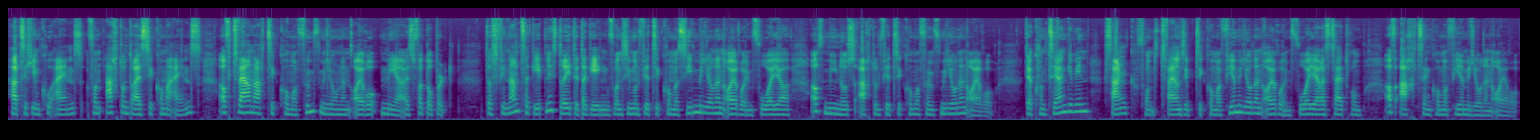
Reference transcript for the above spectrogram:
hat sich im Q1 von 38,1 auf 82,5 Millionen Euro mehr als verdoppelt. Das Finanzergebnis drehte dagegen von 47,7 Millionen Euro im Vorjahr auf minus 48,5 Millionen Euro. Der Konzerngewinn sank von 72,4 Millionen Euro im Vorjahreszeitraum auf 18,4 Millionen Euro.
